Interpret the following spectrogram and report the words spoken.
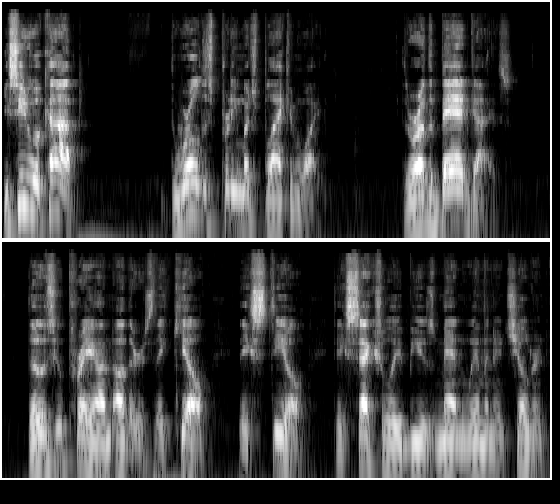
You see, to a cop, the world is pretty much black and white. There are the bad guys, those who prey on others. They kill, they steal, they sexually abuse men, women, and children.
